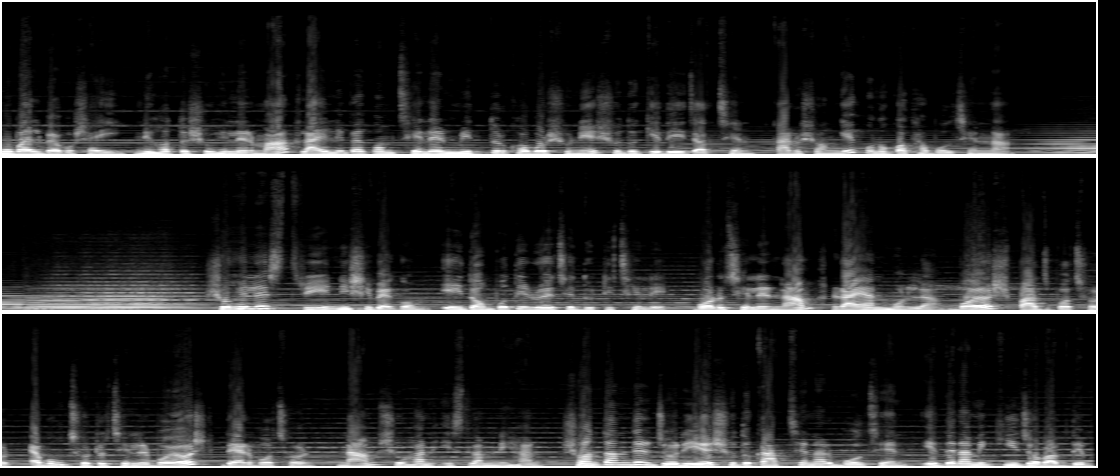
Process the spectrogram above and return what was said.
মোবাইল ব্যবসায়ী। নিহত সোহেলের মা লাইলি বেগম ছেলের মৃত্যুর খবর শুনে শুধু কেঁদেই যাচ্ছেন। কারও সঙ্গে কোনো কথা বলছেন না। সোহেলের স্ত্রী নিশি বেগম। এই দম্পতির রয়েছে দুটি ছেলে। বড় ছেলের নাম রায়ান মোল্লা। বয়স পাঁচ বছর এবং ছোট ছেলের বয়স দেড় বছর। নাম সোহান ইসলাম নিহান। সন্তানদের জড়িয়ে শুধু কাঁদছেন আর বলছেন, এদের আমি কি জবাব দেব?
